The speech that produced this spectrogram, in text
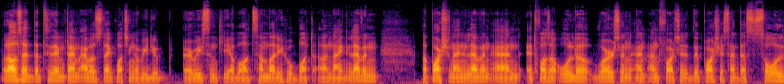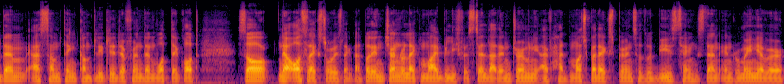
But also at the same time, I was like watching a video uh, recently about somebody who bought a 911, a Porsche 911, and it was an older version. And unfortunately, the Porsche Center sold them as something completely different than what they got. So there are also like stories like that. But in general, like my belief is still that in Germany, I've had much better experiences with these things than in Romania, where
